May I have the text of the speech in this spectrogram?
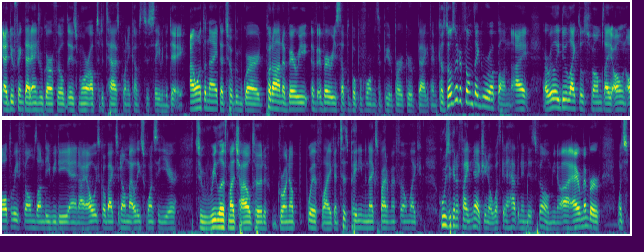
I do think that Andrew Garfield is more up to the task when it comes to saving the day. I want the night that Tobey Maguire put on a very a very acceptable performance of Peter Parker back then because those are the films I grew up on. I I really do like those films. I own all three films on DVD and I always go back to them at least once a year to relive my childhood growing up with like anticipating the next Spider-Man film like who's he gonna fight next? You know what's gonna happen in this film? You know I, I remember when sp-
